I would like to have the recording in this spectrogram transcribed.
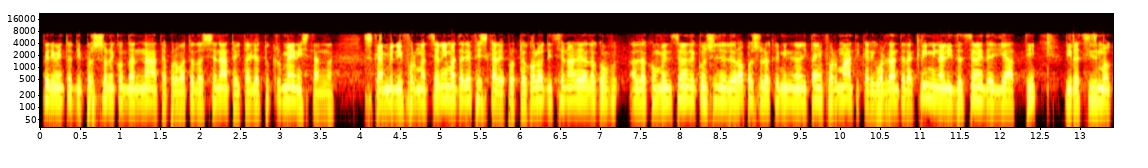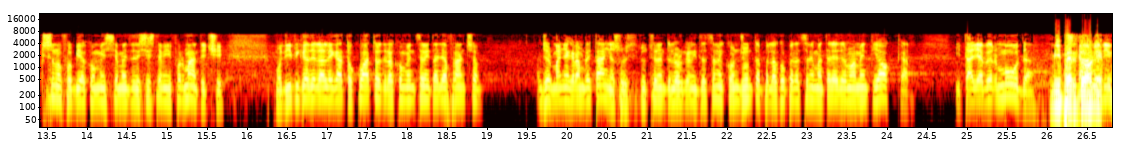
trasferimento di persone condannate, approvato dal Senato, Italia-Turkmenistan, scambio di informazioni in materia fiscale, protocollo addizionale alla, alla, Convenzione del Consiglio d'Europa sulla criminalità informatica riguardante la criminalizzazione degli atti di razzismo e xenofobia commessi a mezzo di sistemi informatici, modifica dell'allegato 4 della Convenzione Italia-Francia Germania-Gran Bretagna sull'istituzione dell'Organizzazione Congiunta per la Cooperazione in materia di armamenti OCCAR, Italia-Bermuda. Mi perdoni,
